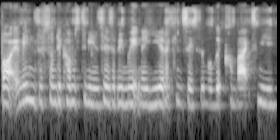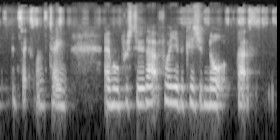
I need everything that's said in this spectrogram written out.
But it means if somebody comes to me and says, I've been waiting a year, I can say to them, well, look, come back to me in six months' time and we'll pursue that for you because you've not, that's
